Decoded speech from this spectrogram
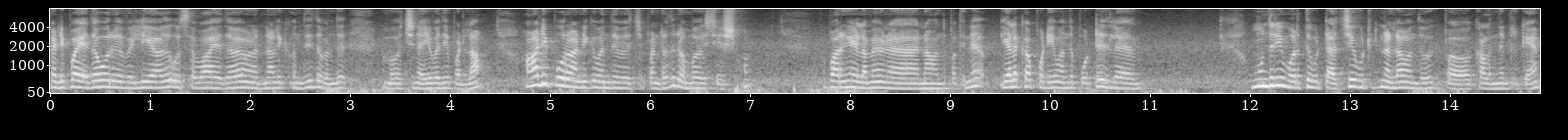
கண்டிப்பாக ஏதோ ஒரு வெள்ளியாவது ஒரு செவ்வாய் ஏதோ ஒரு நாளைக்கு வந்து இதை வந்து நம்ம வச்சு நைவேத்தியம் பண்ணலாம். ஆடிப்பூரம் அன்றைக்கி வந்து வச்சு பண்ணுறது ரொம்ப விசேஷம். இப்போ பாருங்கள் எல்லாமே நான் வந்து பார்த்திங்கன்னா ஏலக்காய் பொடியை வந்து போட்டு இதில் முந்திரியும் வறுத்து விட்டாச்சு. விட்டுட்டு நல்லா வந்து இப்போ கலந்துட்டுருக்கேன்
